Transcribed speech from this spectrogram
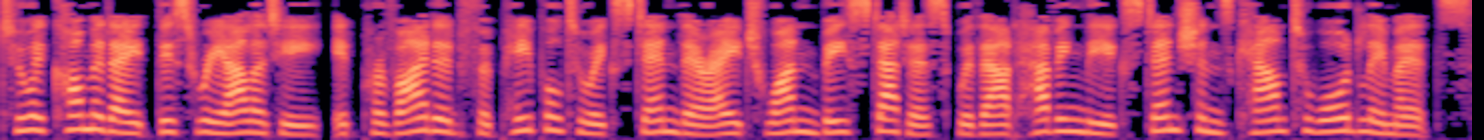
To accommodate this reality, it provided for people to extend their H-1B status without having the extensions count toward limits.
